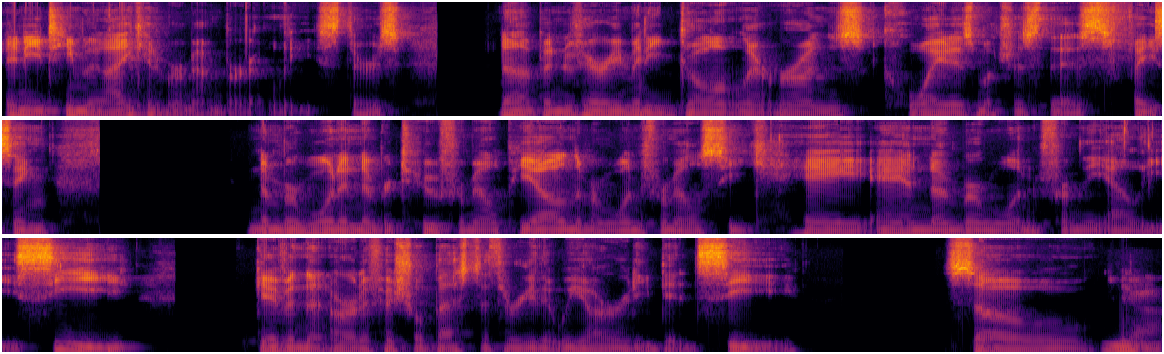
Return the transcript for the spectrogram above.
any team that I can remember at least. There's not been very many gauntlet runs quite as much as this, facing number one and number two from LPL, number one from LCK, and number one from the LEC, given that artificial best of three that we already did see. So yeah.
